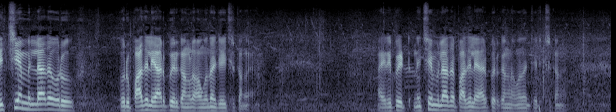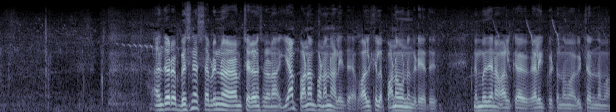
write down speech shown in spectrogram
நிச்சயம் இல்லாத ஒரு ஒரு பாதையில் யார் போயிருக்காங்களோ அவங்க தான் ஜெயிச்சிருக்காங்க. ஐ ரிப்பீட் நிச்சயம் இல்லாத பாதையில் யார் போயிருக்காங்களோ அவங்க தான் ஜெயிச்சிருக்காங்க. அந்த ஒரு பிஸ்னஸ் அப்படின்னு ஆரம்பிச்சாலும் எல்லாரும் சொல்லணும் ஏன் பணம் பணம்னு அழைத வாழ்க்கையில் பணம் ஒன்றும் கிடையாது. நிம்மதியான வாழ்க்கை வேலைக்கு போயிட்டு இருந்தோமா வீட்டில் இருந்தோமா?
